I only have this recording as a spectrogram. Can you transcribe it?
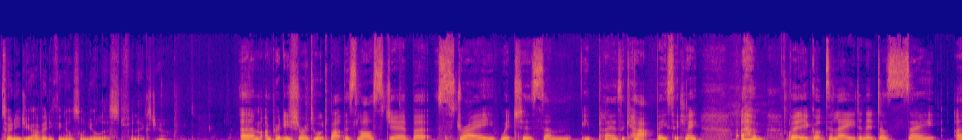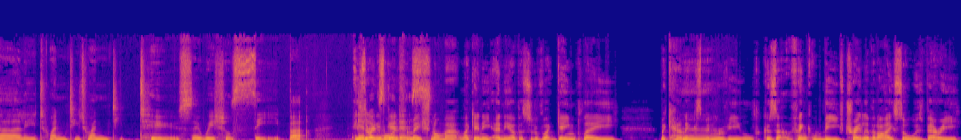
Tony, do you have anything else on your list for next year? Um, I'm pretty sure I talked about this last year, but Stray, which is um, you play as a cat basically, um, but it got delayed and it does say early 2022, so we shall see. But Is it there any more information on that? Like any any other sort of like gameplay mechanics been revealed? Because I think the trailer that I saw was very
